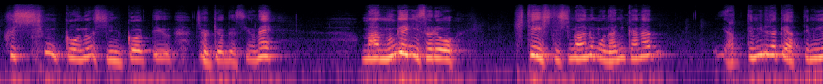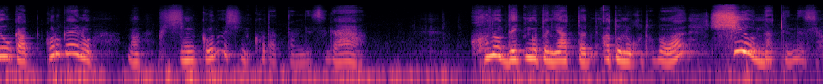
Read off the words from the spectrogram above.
不信仰の信仰っていう状況ですよね。まあ無限にそれを否定してしまうのも何かなやってみるだけやってみようかこれくらいの、まあ、不信仰の信仰だったんですがこの出来事にあった後の言葉は「死を」になってるんですよ。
